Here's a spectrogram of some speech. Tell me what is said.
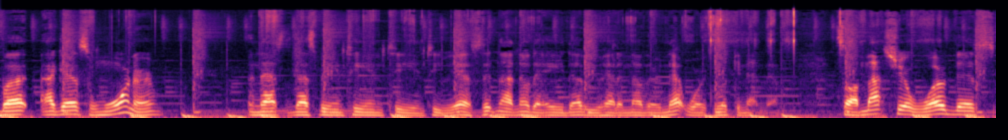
but I guess Warner, and that's that's being TNT and TBS, did not know that AEW had another network looking at them. So I'm not sure where this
